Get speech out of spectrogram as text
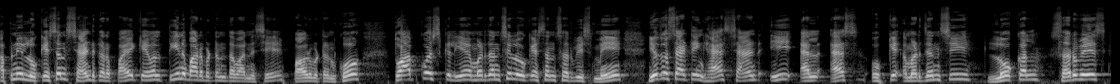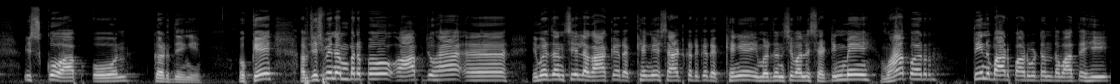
अपनी लोकेशन सेंड कर पाए, केवल तीन बार बटन दबाने से पावर बटन को तो आपको इसके लिए इमरजेंसी लोकेशन सर्विस में ये जो सेटिंग है send E L S okay emergency local service इसको आप ऑन कर देंगे ओके okay? अब जिस भी नंबर पर आप जो है इमरजेंसी लगा के रखेंगे सेट करके रखेंगे इमरजेंसी वाले सेटिंग में, वहाँ पर तीन बार पावर बटन दबाते ही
